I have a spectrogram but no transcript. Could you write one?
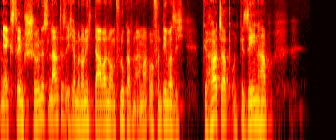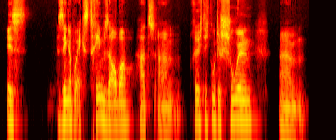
ein extrem schönes Land ist. Ich aber noch nicht da war, nur am Flughafen einmal. Aber von dem, was ich gehört habe und gesehen habe, ist Singapur extrem sauber, hat ähm, richtig gute Schulen, ähm,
